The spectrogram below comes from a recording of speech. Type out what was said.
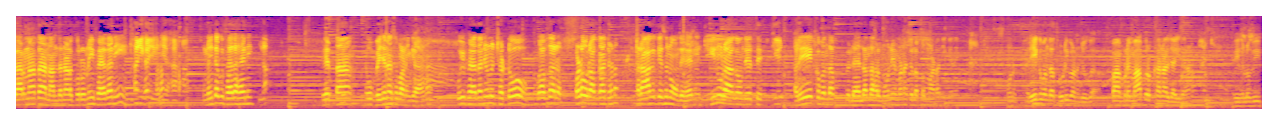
ਕਰਨਾ ਤਾਂ ਆਨੰਦ ਨਾਲ ਕਰੋ ਨਹੀਂ ਫਾਇਦਾ ਨਹੀਂ। ਹਾਂਜੀ ਹਾਂਜੀ ਹਾਂ ਹਾਂ। ਨਹੀਂ ਤਾਂ ਕੋਈ ਫਾਇਦਾ ਹੈ ਨਹੀਂ। ਨਾ। ਫਿਰ ਤਾਂ ਉਹ ਬਿਜ਼ਨਸ ਬਣ ਗਿਆ ਹਨਾ? ਕੋਈ ਫਾਇਦਾ ਨਹੀਂ ਉਹਨੂੰ ਛੱਡੋ ਆਪਦਾ ਪੜੋ ਰਾਗਾਂ ਚ ਹਨਾ? ਰਾਗ ਕਿਸ ਨੂੰ ਆਉਂਦੇ ਹੈ ਨਹੀਂ। ਕਿਹਨੂੰ ਰਾਗ ਆਉਂਦੇ ਇੱਥੇ? ਹਰੇਕ ਬੰਦਾ ਲੈ ਲੈਂਦਾ ਹਾਰਮੋਨੀਅਮ ਹਨਾ? ਚਲੋ ਆਪਾਂ ਮਾੜਾ ਨਹੀਂ ਕਹਿੰਦੇ। ਹੁਣ ਹਰੇਕ ਬੰਦਾ ਥੋੜੀ ਬਣ ਜਾਊਗਾ। ਆਪਾਂ ਆਪਣੇ ਮਹਾਂਪੁਰਖਾਂ ਨਾਲ ਜਾਈਦਾ ਹਨਾ? ਵੇਖ ਲਓ ਵੀ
